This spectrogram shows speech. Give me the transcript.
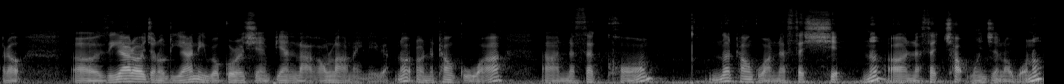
အဲ့တော့အာဈေးကတော့ကျွန်တော်ဒီကနေပြီးတော့ correction ပြန်လာကောင်းလာနိုင်နေဗျနော်အဲ့တော့2900အာ29 1928နော်အာ26ဝန်းကျင်လောက်ပေါ့နော်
